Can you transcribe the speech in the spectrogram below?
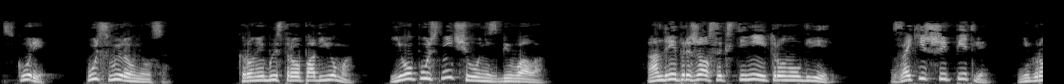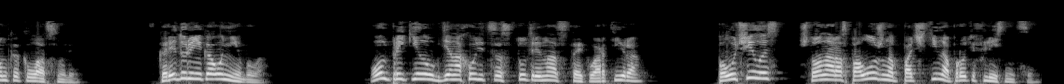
Вскоре пульс выровнялся. Кроме быстрого подъема, его пульс ничего не сбивало. Андрей прижался к стене и тронул дверь. Закисшие петли негромко клацнули. В коридоре никого не было. Он прикинул, где находится 113-я квартира. Получилось, что она расположена почти напротив лестницы.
